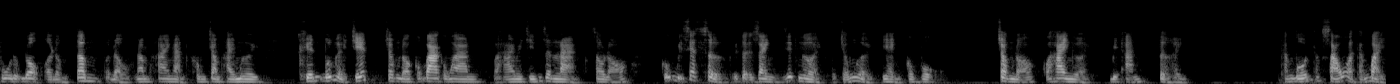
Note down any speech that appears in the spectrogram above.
vụ đụng độ ở Đồng Tâm vào đầu năm 2020 khiến 4 người chết, trong đó có 3 công an và 29 dân làng sau đó cũng bị xét xử với tội danh giết người và chống người thi hành công vụ. Trong đó có hai người bị án tử hình. Tháng 4, tháng 6 và tháng 7,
